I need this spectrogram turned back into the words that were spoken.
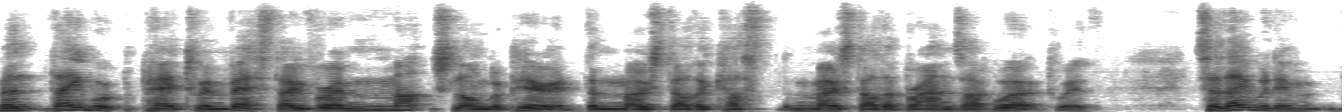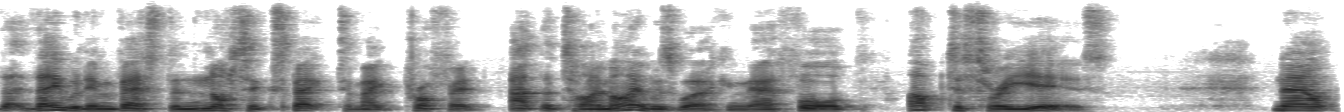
meant they were prepared to invest over a much longer period than most other cust- most other brands I've worked with. So they would they would invest and not expect to make profit at the time I was working there for up to three years. Now,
